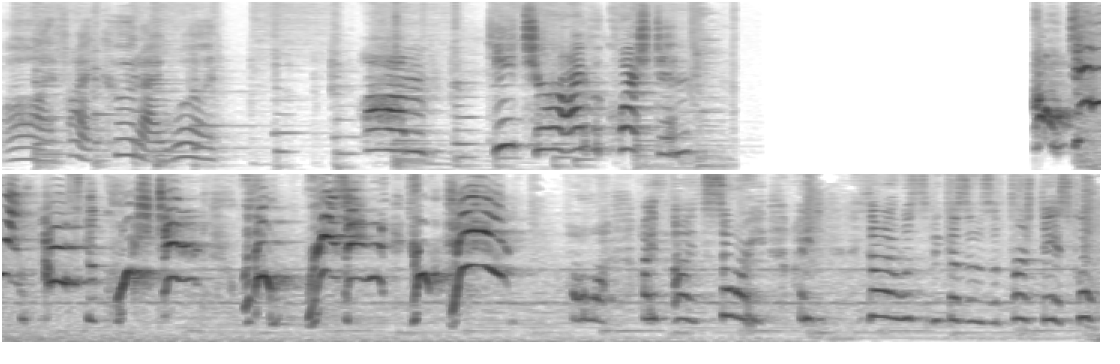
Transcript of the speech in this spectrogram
oh, if I could, I would. Um, teacher, I have a question. How dare you ask a question without raising your hand? Oh, I, I, sorry. I, I thought it was because it was the first day of school.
